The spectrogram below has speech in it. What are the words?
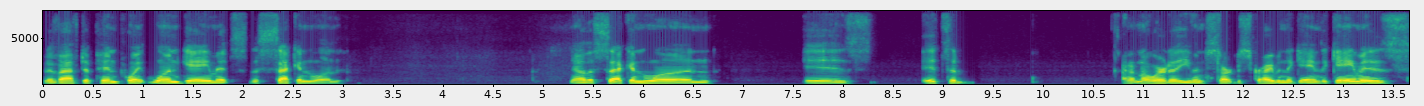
But if I have to pinpoint one game, it's the second one. Now the second one is it's a I don't know where to even start describing the game. The game is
